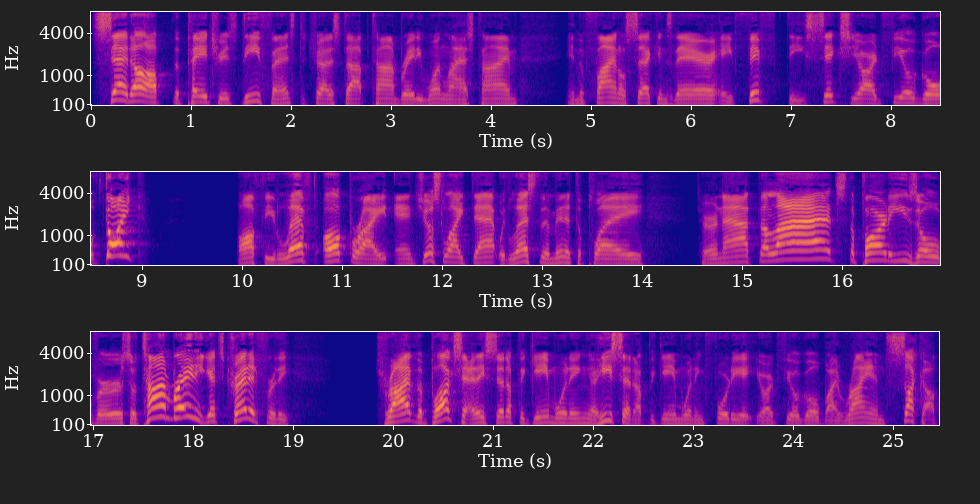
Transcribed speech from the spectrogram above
set up the Patriots defense to try to stop Tom Brady one last time in the final seconds there. A 56 yard field goal. Doink! Off the left upright, and just like that, with less than a minute to play, turn out the lights. The party's over. So Tom Brady gets credit for the drive the Bucks had. They set up the game-winning. Uh, he set up the game-winning 48-yard field goal by Ryan Succop,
